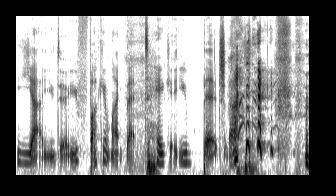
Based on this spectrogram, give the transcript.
Yeah, you do. You fucking like that. Take it, you bitch.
